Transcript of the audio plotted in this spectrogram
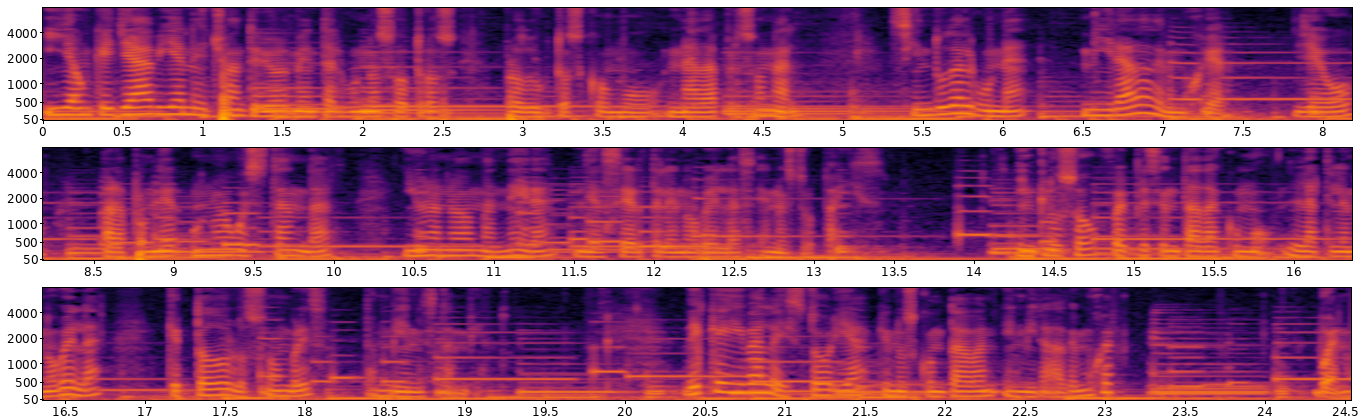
Y aunque ya habían hecho anteriormente algunos otros productos como Nada Personal, sin duda alguna, Mirada de Mujer llegó para poner un nuevo estándar y una nueva manera de hacer telenovelas en nuestro país. Incluso fue presentada como la telenovela que todos los hombres también están viendo. ¿De qué iba la historia que nos contaban en Mirada de Mujer? Bueno,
